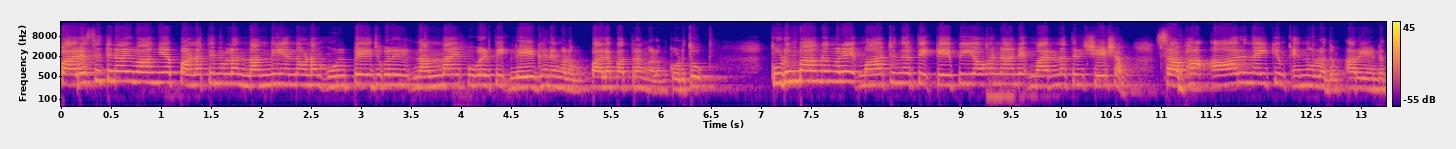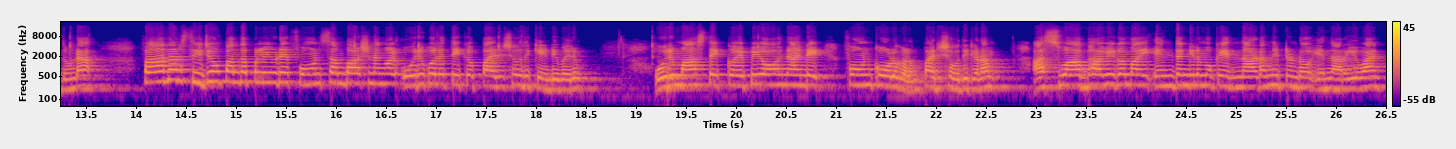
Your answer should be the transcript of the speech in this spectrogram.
പരസ്യത്തിനായി വാങ്ങിയ പണത്തിനുള്ള നന്ദി എന്നോണം ഉൾപേജുകളിൽ നന്നായി പുകഴ്ത്തി ലേഖനങ്ങളും പല പത്രങ്ങളും കൊടുത്തു. കുടുംബാംഗങ്ങളെ മാറ്റി നിർത്തി കെ പി യോഹന്നാന്റെ മരണത്തിന് ശേഷം സഭ ആര് നയിക്കും എന്നുള്ളതും അറിയേണ്ടതുണ്ട്. ഫാദർ സിജോ പന്തപ്പള്ളിയുടെ ഫോൺ സംഭാഷണങ്ങൾ ഒരു കൊല്ലത്തേക്ക് പരിശോധിക്കേണ്ടി വരും. ഒരു മാസത്തെ കെ പി യോഹനാന്റെ ഫോൺ കോളുകളും പരിശോധിക്കണം. അസ്വാഭാവികമായി എന്തെങ്കിലുമൊക്കെ നടന്നിട്ടുണ്ടോ എന്നറിയുവാൻ.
